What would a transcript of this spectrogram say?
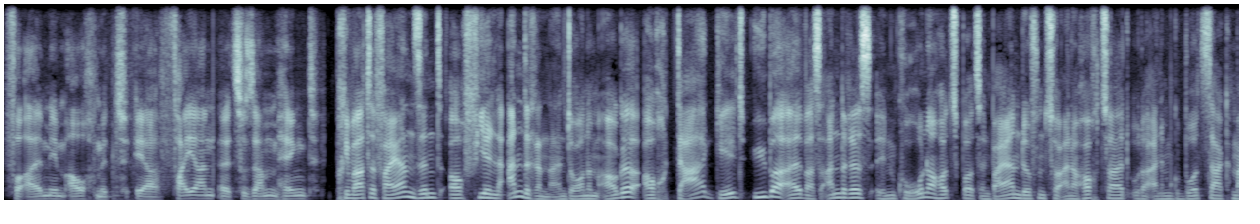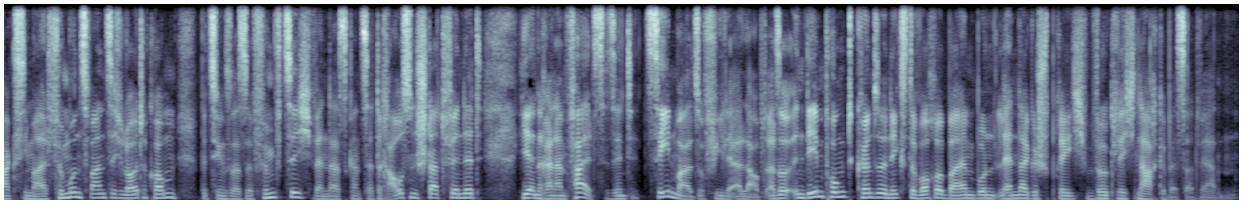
vor allem eben auch mit eher Feiern äh, zusammenhängt. Private Feiern sind auch vielen anderen ein Dorn im Auge. Auch da gilt überall was anderes. In Corona-Hotspots in Bayern dürfen zu einer Hochzeit oder einem Geburtstag maximal 25 Leute kommen, beziehungsweise 50, wenn das Ganze draußen stattfindet. Hier in Rheinland-Pfalz sind zehnmal so viele erlaubt. Also in dem Punkt könnte nächste Woche beim Bund-Länder-Gespräch wirklich nachgebessert werden.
